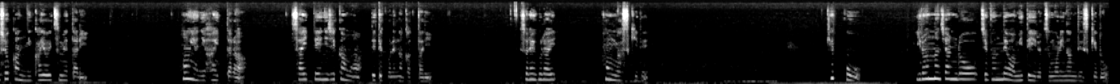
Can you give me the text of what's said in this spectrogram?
図書館に通い詰めたり、本屋に入ったら最低2時間は出てこれなかったり、それぐらい本が好きで、結構いろんなジャンルを自分では見ているつもりなんですけど、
